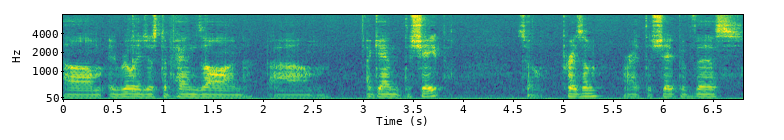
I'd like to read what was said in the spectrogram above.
Um, it really just depends on, um, again, the shape. So prism, right, the shape of this,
